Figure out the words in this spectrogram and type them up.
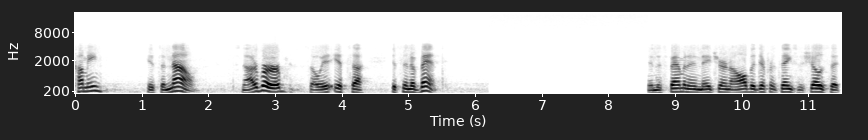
coming? It's a noun. It's not a verb, so it's a it's an event. In its feminine nature and all the different things, it shows that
